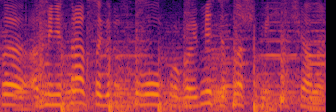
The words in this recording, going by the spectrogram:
с администрацией городского округа и вместе с нашими химчанами.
